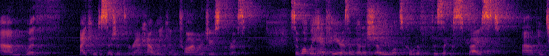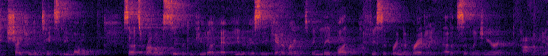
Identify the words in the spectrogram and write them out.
um, with making decisions around how we can try and reduce the risk. So what we have here is I'm going to show you what's called a physics-based um, shaking intensity model. So it's run on a supercomputer at the University of Canterbury. It's been led by Professor Brendan Bradley out of the Civil Engineering Department there.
